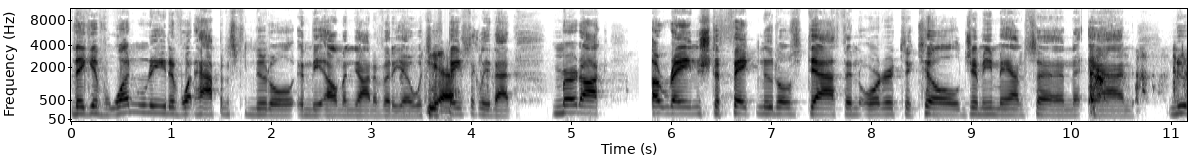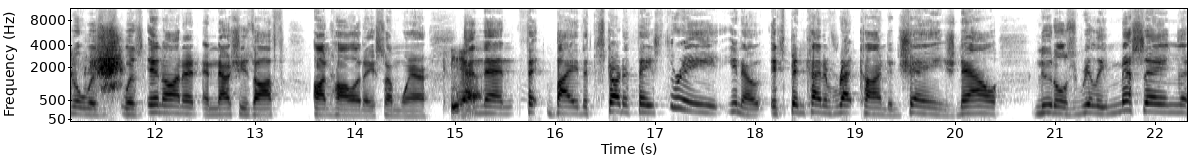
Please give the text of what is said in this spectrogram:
they give one read of what happens to Noodle in the El Manana video, which Yeah. is basically that Murdoc arranged to fake Noodle's death in order to kill Jimmy Manson, and Noodle was was in on it, and now she's off on holiday somewhere. Yeah. And then by the start of phase three, you know, it's been kind of retconned and changed. Now Noodle's really missing.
